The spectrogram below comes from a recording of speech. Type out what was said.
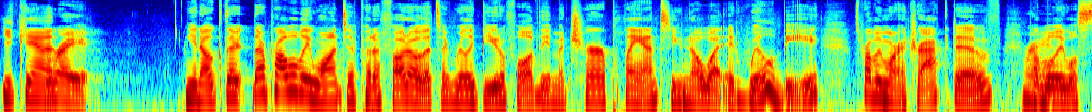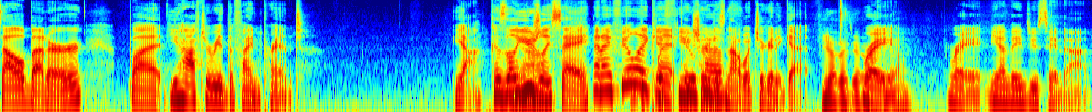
you can't Right. you know they'll probably want to put a photo that's like really beautiful of the mature plant so you know what it will be it's probably more attractive Right. probably will sell better but you have to read the fine print yeah because they'll Yeah. usually say And I feel the like plant if you picture have is not what you're gonna get Yeah, they do. Right. Yeah. Right. Yeah, they do say that.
